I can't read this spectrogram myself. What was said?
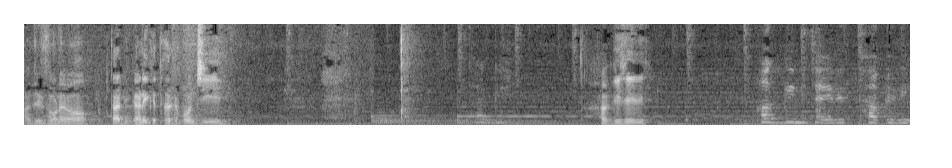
ਹਾਂਜੀ ਸੋਹਣਿਓ ਤੁਹਾਡੀ ਕਹਾਣੀ ਕਿੱਥੇ ਤੱਕ ਪਹੁੰਚੀ? ਹੱਗੀ ਹੱਗੀ ਚਾਹੀਦੀ? ਹੱਗੀ ਨਹੀਂ ਚਾਹੀਦੀ ਥੱਕ ਗਈ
